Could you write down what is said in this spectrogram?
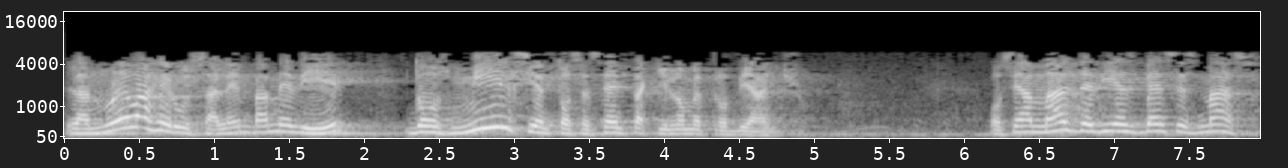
La nueva Jerusalén va a medir 2.160 kilómetros de ancho. O sea, más de 10 veces más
